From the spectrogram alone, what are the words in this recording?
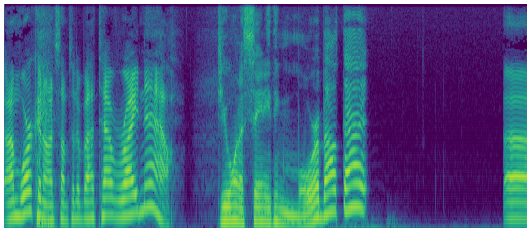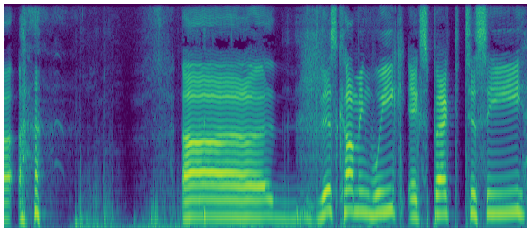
I'm working on something about that right now. Do you want to say anything more about that? Uh, uh, this coming week, expect to see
